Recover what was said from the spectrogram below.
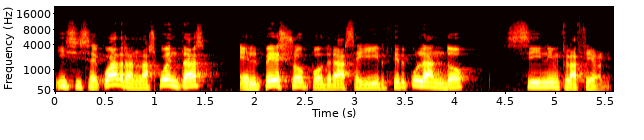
y si se cuadran las cuentas, el peso podrá seguir circulando sin inflación.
